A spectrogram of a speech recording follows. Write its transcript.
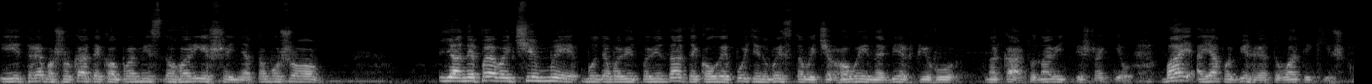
і треба шукати компромісного рішення, тому що я не певен, чим ми будемо відповідати, коли Путін виставить черговий набір фігур на карту, навіть пішаків. Бай, а я побіг рятувати кішку.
